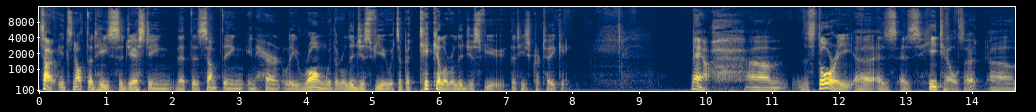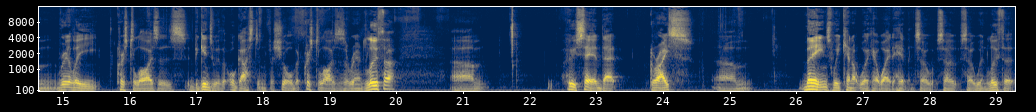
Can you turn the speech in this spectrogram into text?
So it's not that he's suggesting that there's something inherently wrong with a religious view, it's a particular religious view that he's critiquing. Now, um, the story, uh, as, as he tells it, um, really crystallizes, it begins with Augustine for sure, but crystallizes around Luther, um, who said that grace um, means we cannot work our way to heaven. So, so, so when Luther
